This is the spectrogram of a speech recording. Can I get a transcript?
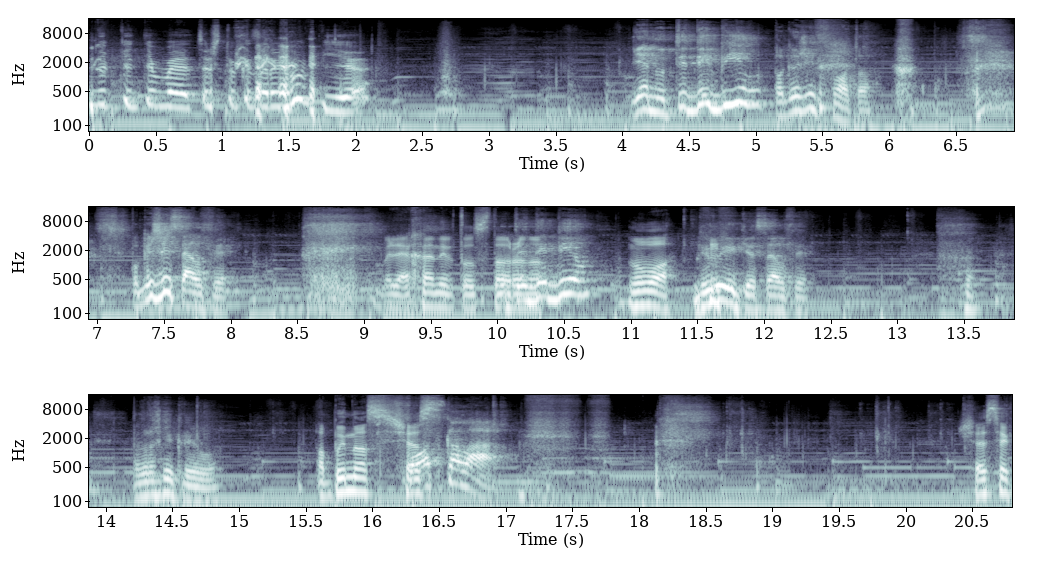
не піднімає, ця штука зараз його б'є. Я, ну ти дебіл! Покажи фото. Покажи селфі. Бляха, не в ту Ну, ти сторону. дебіл? Ну во, Диви, яке селфі. Трошки криво. аби нас щас. Фоткала! Щас як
